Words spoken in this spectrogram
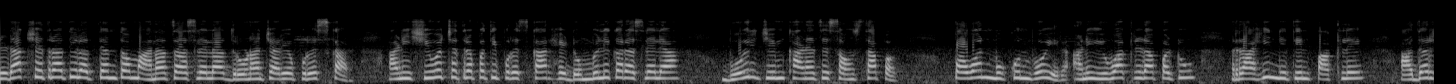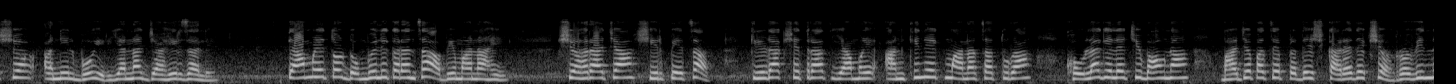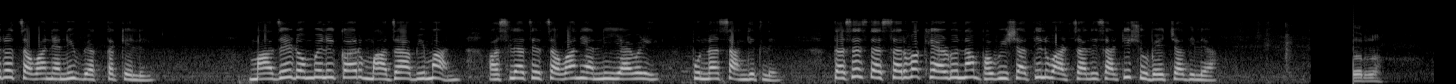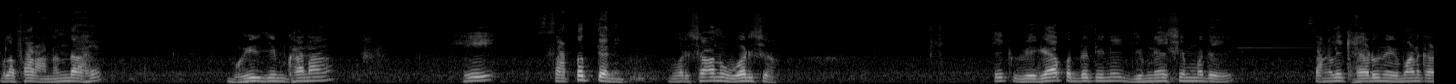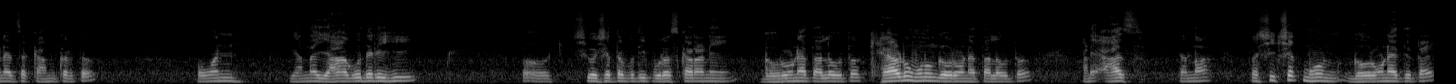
क्रीडा क्षेत्रातील अत्यंत मानाचा असलेला द्रोणाचार्य पुरस्कार आणि शिवछत्रपती पुरस्कार हे डोंबिवलीकर असलेल्या भोईर जिमखाण्याचे संस्थापक पवन मुकुंद भोईर आणि युवा क्रीडापटू राही नितीन पाखले आदर्श अनिल भोईर यांना जाहीर झाले. त्यामुळे तो डोंबिवलीकरांचा अभिमान आहे. शहराच्या शिरपेचात क्रीडा क्षेत्रात यामुळे आणखीन एक मानाचा तुरा खोवला गेल्याची भावना भाजपाचे प्रदेश कार्याध्यक्ष रवींद्र चव्हाण यांनी व्यक्त केली. माझे डोंबिवलीकर माझा अभिमान असल्याचे चव्हाण यांनी यावेळी पुन्हा सांगितले. तसेच त्या सर्व खेळाडूंना भविष्यातील वाटचालीसाठी शुभेच्छा दिल्या. तर मला फार आनंद आहे. भोईर जिमखाना हे सातत्याने वर्षानुवर्ष एक वेगळ्या पद्धतीने जिम्नॅशियममध्ये चांगले खेळाडू निर्माण करण्याचं काम करतं. पवन यांना या अगोदरही शिवछत्रपती पुरस्काराने गौरवण्यात आलं होतं खेळाडू म्हणून गौरवण्यात आलं होतं आणि आज त्यांना प्रशिक्षक म्हणून गौरवण्यात येत आहे.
